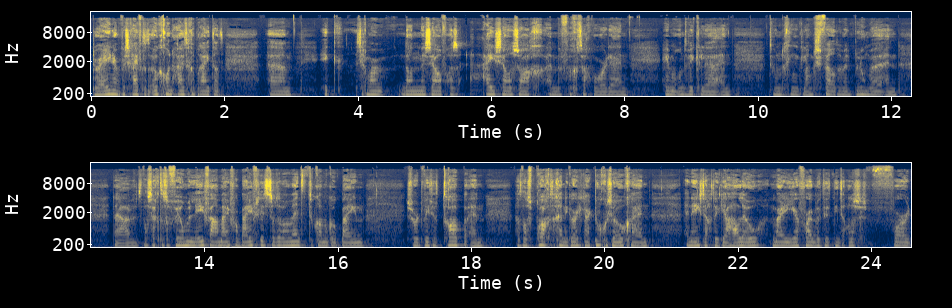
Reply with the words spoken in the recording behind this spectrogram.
doorheen. En beschrijf ik dat ook gewoon uitgebreid. Dat ehm, ik, zeg maar, dan mezelf als eicel zag en bevrucht zag worden. En helemaal ontwikkelen. En toen ging ik langs velden met bloemen. En nou ja, het was echt alsof heel mijn leven aan mij voorbij flitste op dat moment. En toen kwam ik ook bij een soort witte trap. En dat was prachtig. En ik werd er naartoe gezogen. En ineens dacht ik, ja, hallo. Maar hiervoor heb ik dit niet alles voor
